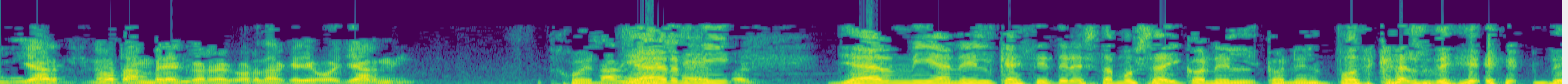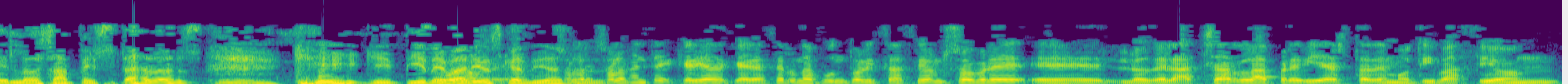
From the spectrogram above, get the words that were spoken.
y Yarni, ¿no? También hay que recordar que llegó Yarni. Joder, Yarni, pues- Yarni, Anelka, etcétera. Estamos ahí con el, con el podcast de, de los apestados que, que tiene Sí, bueno, varios eh, candidatos. solo- solamente quería, quería hacer una puntualización sobre eh, lo de la charla previa a esta de motivación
